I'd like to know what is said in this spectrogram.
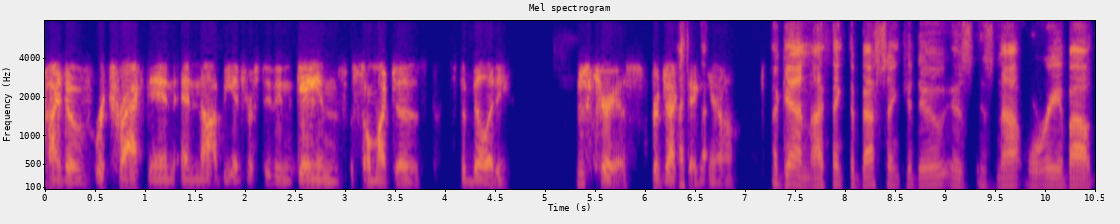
kind of retract in and not be interested in gains so much as stability? I'm just curious, projecting, th- you know. Again, I think the best thing to do is is not worry about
